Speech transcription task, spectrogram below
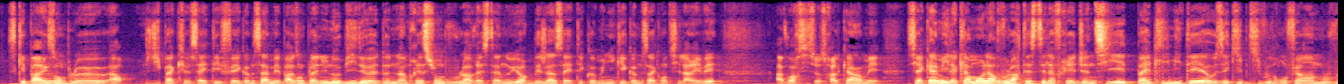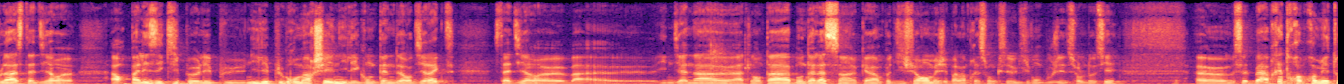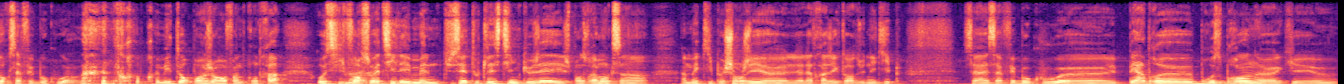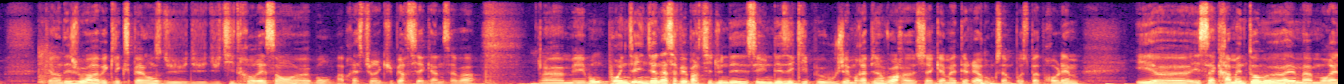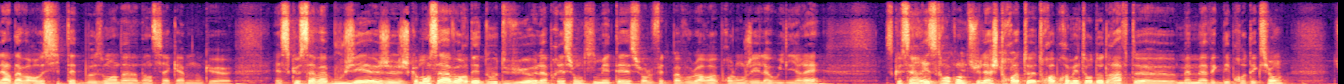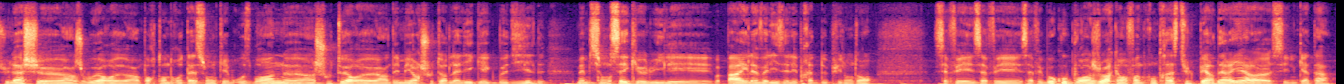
Ce qui est par exemple, euh, alors je dis pas que ça a été fait comme ça, mais par exemple, Anunobi donne l'impression de vouloir rester à New York. Déjà, ça a été communiqué comme ça quand il arrivait. À voir si ce sera le cas. Hein, mais Siakam, il a clairement l'air de vouloir tester la free agency et de pas être limité aux équipes qui voudront faire un move là, c'est-à-dire, alors pas les équipes les plus, ni les plus gros marchés, ni les contenders directs, c'est-à-dire euh, bah, Indiana, Atlanta. Bon, Dallas, c'est un cas un peu différent, mais j'ai pas l'impression que c'est eux qui vont bouger sur le dossier. Euh, bah, après trois premiers tours, ça fait beaucoup. Hein. trois premiers tours pour un joueur en fin de contrat, aussi fort soit-il, et même tu sais toute l'estime que j'ai, et je pense vraiment que c'est un, un, mec qui peut changer euh, la trajectoire d'une équipe. Ça, ça, fait beaucoup. Euh, perdre Bruce Brown, qui est, qui, est, un des joueurs avec l'expérience du, du, du, titre récent, bon, après si tu récupères Siakam, ça va. Mais bon, pour Indiana, ça fait partie d'une des, c'est une des équipes où j'aimerais bien voir Siakam atterrir, donc ça me pose pas de problème. Euh, et, Sacramento m'aurait l'air d'avoir aussi peut-être besoin d'un Siakam. Donc, euh, est-ce que ça va bouger? Je, commençais à avoir des doutes vu euh, la pression qu'il mettait sur le fait de pas vouloir prolonger là où il irait. Parce que c'est un risque. Rends compte, tu lâches trois, trois premiers tours de draft, même avec des protections. Tu lâches un joueur important de rotation qui est Bruce Brown, un shooter, un des meilleurs shooters de la ligue avec Bud Hield, même si on sait que lui, il est pareil, la valise elle est prête depuis longtemps ça fait, ça, fait, ça fait beaucoup pour un joueur qui est en fin de contrat. Si tu le perds derrière, c'est une cata.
